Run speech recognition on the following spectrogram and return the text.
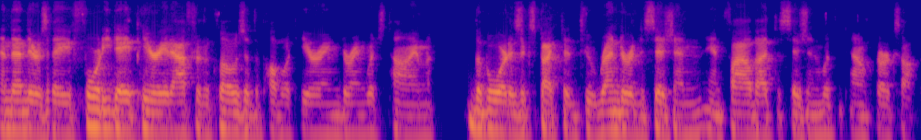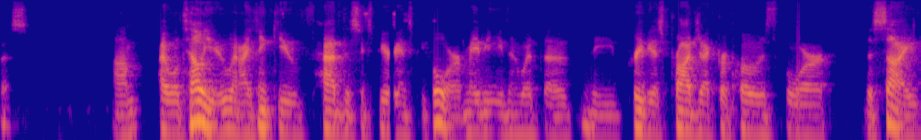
And then there's a 40 day period after the close of the public hearing, during which time the board is expected to render a decision and file that decision with the town clerk's office. Um, I will tell you, and I think you've had this experience before, maybe even with the, the previous project proposed for the site,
